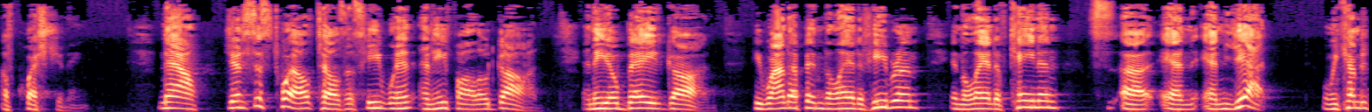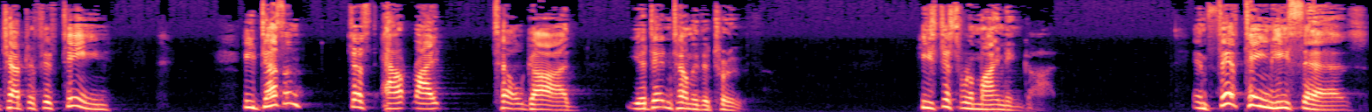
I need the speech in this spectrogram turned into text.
of questioning. Now, Genesis 12 tells us he went and he followed God and he obeyed God. He wound up in the land of Hebron, in the land of Canaan, uh, and and yet, when we come to chapter 15, he doesn't just outright tell God, "You didn't tell me the truth." He's just reminding God. In 15, he says,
